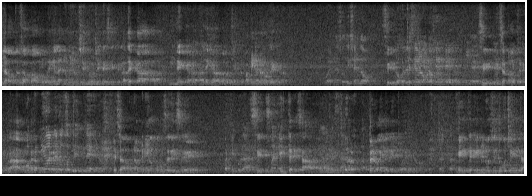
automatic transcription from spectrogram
y la otra en Sao Paulo en el año 1987. La década, mi década, la década de los 80, para mí la mejor década. Bueno, eso dicen los, Sí. los ochenteros. Sí, dicen los 80, claro. Opinión de los ochenteros, Esa es una opinión, ¿cómo se dice? particular. Sí, sí, interesada, pero, pero hay derecho a ello. Este, en 1980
